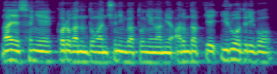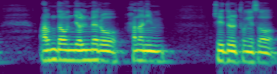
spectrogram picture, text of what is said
나의 생에 걸어가는 동안 주님과 동행하며 아름답게 이루어드리고 아름다운 열매로 하나님 저희들을 통해서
